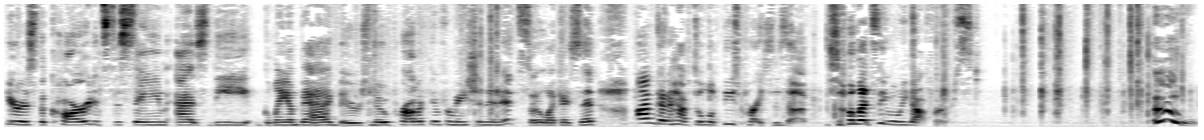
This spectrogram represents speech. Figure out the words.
Here is the card. It's the same as the Glam bag. There's no product information in it. So like I said, I'm going to have to look these prices up. So let's see what we got first. Ooh,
